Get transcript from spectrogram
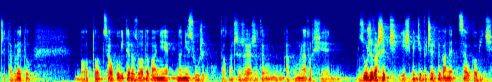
czy tabletu, bo to całkowite rozładowanie no, nie służy. To znaczy, że, że ten akumulator się zużywa szybciej, jeśli będzie wyczerpywany całkowicie.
